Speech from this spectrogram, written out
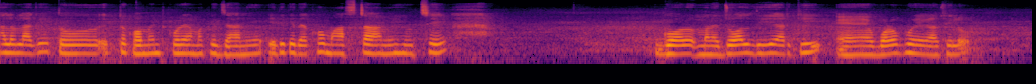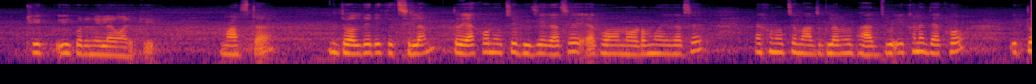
ভালো লাগে তো একটা কমেন্ট করে আমাকে জানিও। এদিকে দেখো মাছটা আমি হচ্ছে গরম মানে জল দিয়ে আর কি বরফ হয়ে গেছিল। ঠিক ই করে নিলাম আর কি মাছটা। জল দিয়ে রেখেছিলাম। তো এখন হচ্ছে ভিজে গেছে, এখন নরম হয়ে গেছে। এখন হচ্ছে মাছগুলো আমি ভাজবো। এখানে দেখো একটু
